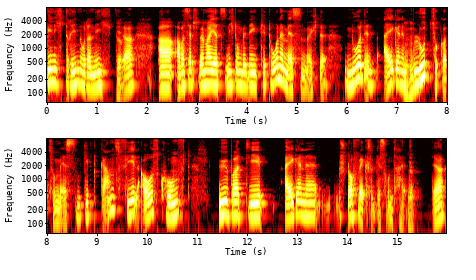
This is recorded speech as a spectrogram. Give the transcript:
bin ich drin oder nicht. Ja. ja? Äh, aber selbst wenn man jetzt nicht unbedingt Ketone messen möchte, nur den eigenen mhm. Blutzucker zu messen, gibt ganz viel Auskunft über die eigene Stoffwechselgesundheit. Ja. ja?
